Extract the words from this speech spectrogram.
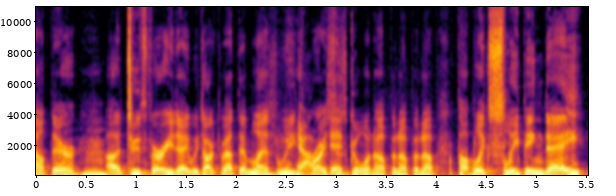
out there. Uh, Tooth Fairy Day. We talked about them last week. Mm-hmm. Yeah, Prices did. going up and up and up. Public Sleeping Day.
